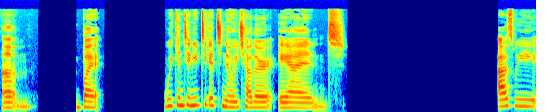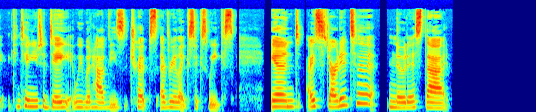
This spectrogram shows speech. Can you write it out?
Um, but we continued to get to know each other and as we continue to date we would have these trips every like six weeks. And i started to notice that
